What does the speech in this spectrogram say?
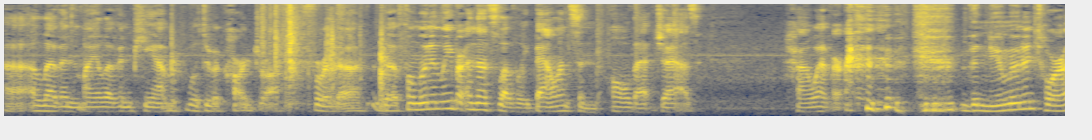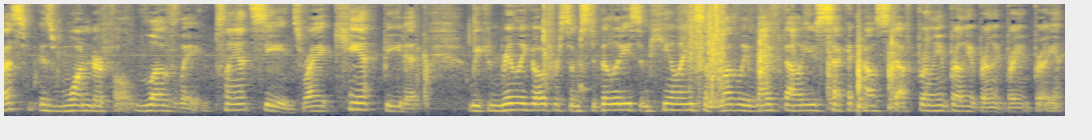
uh, 11 my 11 p.m we'll do a card draw for the the full moon in libra and that's lovely balance and all that jazz However, the new moon in Taurus is wonderful, lovely. Plant seeds, right? Can't beat it. We can really go for some stability, some healing, some lovely life values, second house stuff. Brilliant, brilliant, brilliant, brilliant, brilliant.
